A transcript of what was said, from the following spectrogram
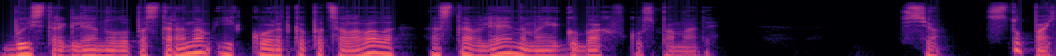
быстро глянула по сторонам и коротко поцеловала, оставляя на моих губах вкус помады. «Все, ступай»,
